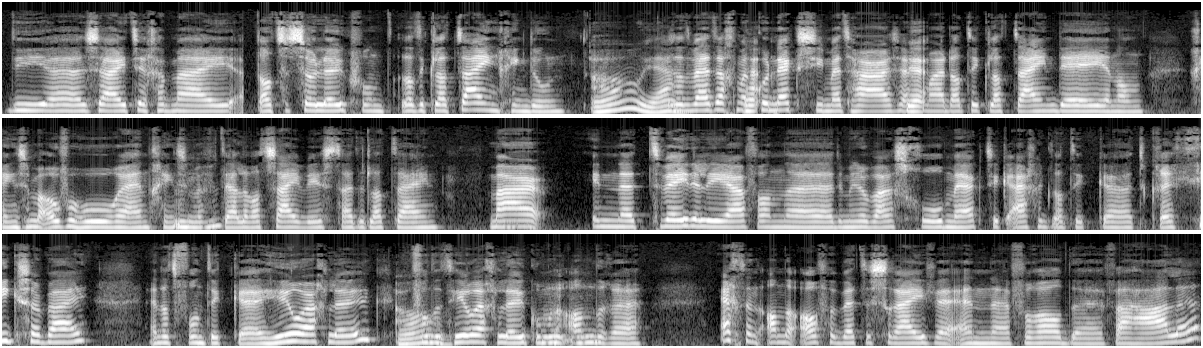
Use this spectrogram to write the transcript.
die eh, zei tegen mij dat ze het zo leuk vond dat ik Latijn ging doen. Oh, ja. Dus dat werd echt mijn Ja. connectie met haar, zeg Ja. maar. Dat ik Latijn deed en dan ging ze me overhoren... en ging ze me Mhm. vertellen wat zij wist uit het Latijn. Maar in het tweede leerjaar van eh, de middelbare school merkte ik eigenlijk dat ik... eh, toen kreeg ik Grieks erbij. En dat vond ik heel erg leuk. Oh. Ik vond het heel erg leuk om een andere... echt een ander alfabet te schrijven en vooral de verhalen.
